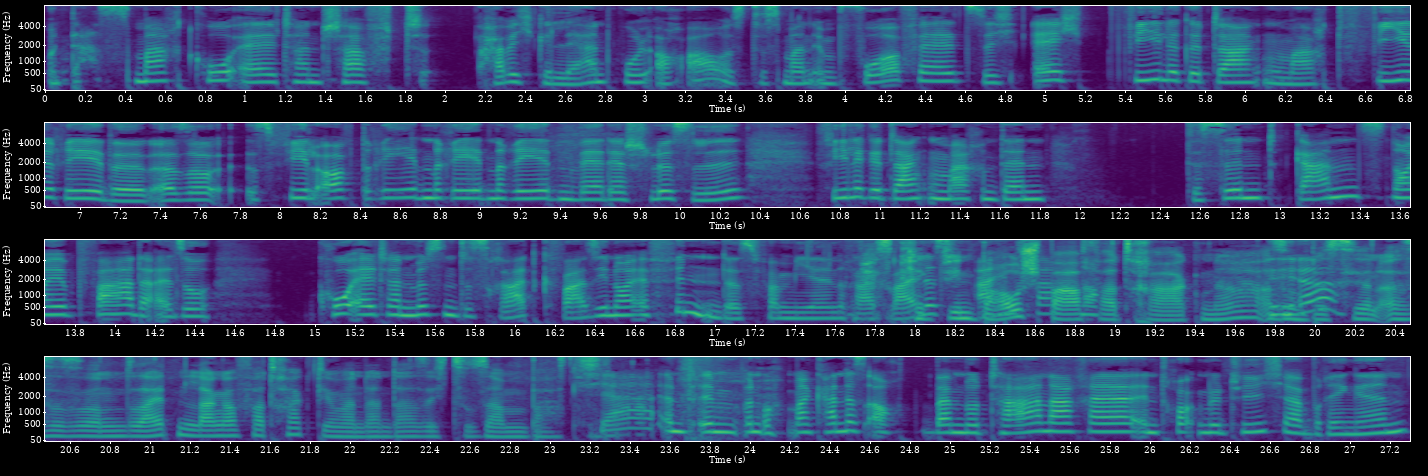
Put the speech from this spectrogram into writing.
Und das macht Co-Elternschaft, habe ich gelernt, wohl auch aus, dass man im Vorfeld sich echt viele Gedanken macht, viel redet. Also es viel oft reden, reden, reden, wäre der Schlüssel. Viele Gedanken machen, denn das sind ganz neue Pfade. Also Co-Eltern müssen das Rad quasi neu erfinden, das Familienrad. das klingt wie ein Bausparvertrag, ne? Also Ja. ein bisschen, also so ein seitenlanger Vertrag, den man dann da sich zusammenbastelt. Ja, und, und man kann das auch beim Notar nachher in trockene Tücher bringen,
